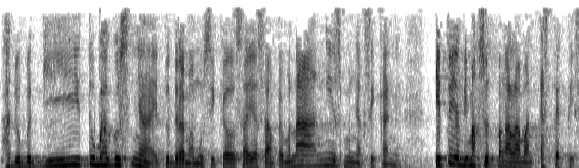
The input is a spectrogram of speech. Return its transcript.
Aduh begitu bagusnya itu drama musikal saya sampai menangis menyaksikannya. Itu yang dimaksud pengalaman estetis.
